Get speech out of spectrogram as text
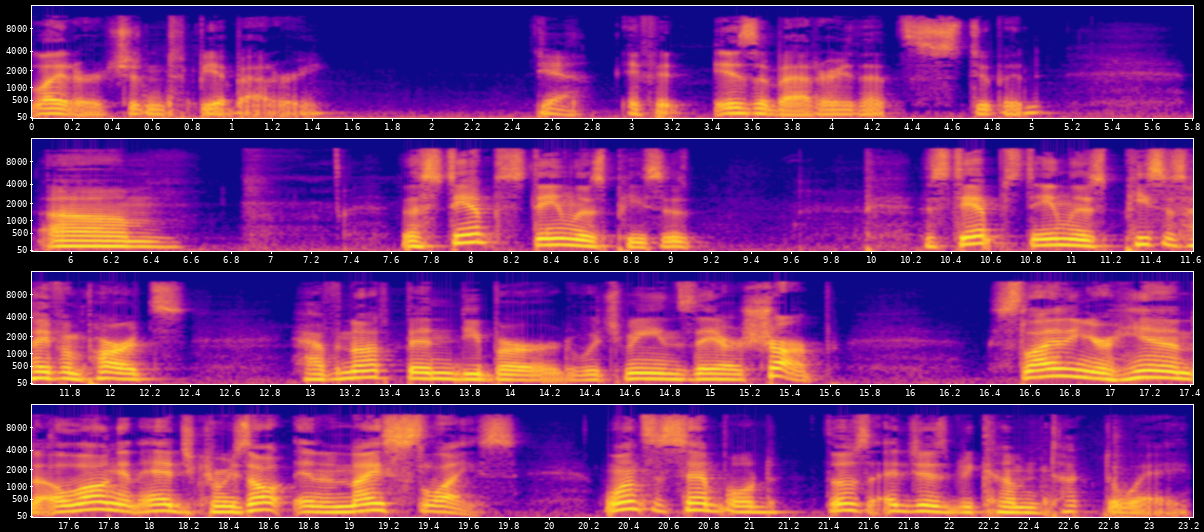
lighter. It shouldn't be a battery. Yeah. If it is a battery, that's stupid. Um, the stamped stainless pieces, the stamped stainless pieces hyphen parts, have not been deburred, which means they are sharp. Sliding your hand along an edge can result in a nice slice. Once assembled, those edges become tucked away.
